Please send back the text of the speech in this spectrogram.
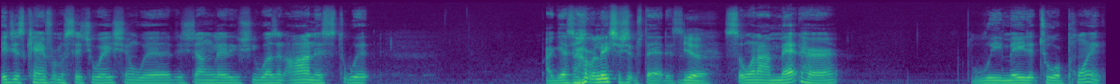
it just came from a situation where this young lady she wasn't honest with, I guess her relationship status. Yeah. So when I met her, we made it to a point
